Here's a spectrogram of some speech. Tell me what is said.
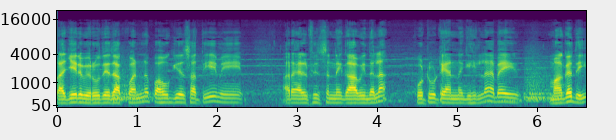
රජයට විරෝධය දක්වන්න පහුගිය සතියේ මේ අර ඇල්ෆින්සන් එක ගාව ඉඳලා කොටුවට යන්න ගිහිල්ලා හැබැයි මගදී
